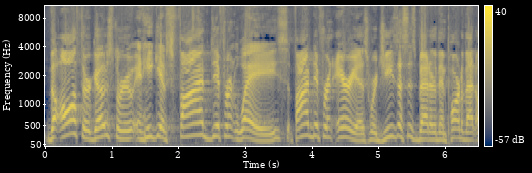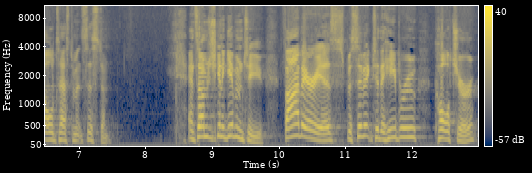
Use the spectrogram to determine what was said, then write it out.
the author goes through and he gives five different ways, five different areas where Jesus is better than part of that Old Testament system. And so I'm just going to give them to you. Five areas specific to the Hebrew culture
